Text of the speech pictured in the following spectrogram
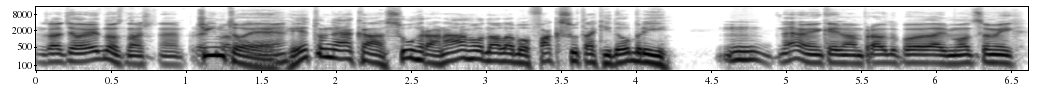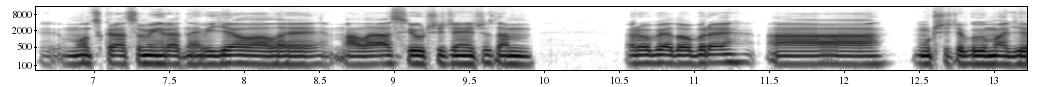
Zatiaľ jednoznačné. Čím to je? prekvapenie. Je to nejaká súhra náhoda, alebo fakt sú takí dobrí? Mm, neviem, keď mám pravdu povedať, moc, som ich, moc krát som ich hrať nevidel, ale, ale asi určite niečo tam robia dobre a určite budú mať e,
